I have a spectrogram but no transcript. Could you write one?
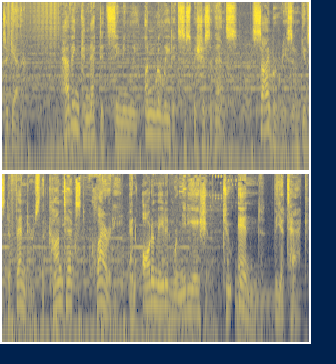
together. Having connected seemingly unrelated suspicious events, Cybereason gives defenders the context, clarity, and automated remediation to end the attack.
